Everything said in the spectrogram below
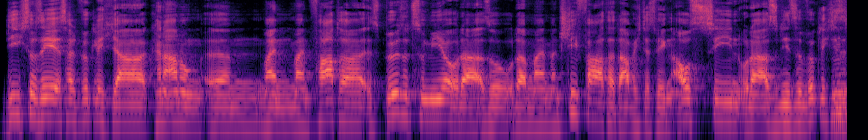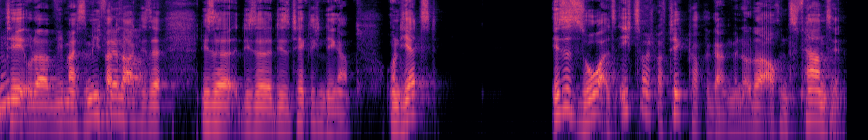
die ich so sehe, ist halt wirklich, ja, keine Ahnung, ähm, mein, mein Vater ist böse zu mir oder also oder mein, mein Stiefvater darf ich deswegen ausziehen oder also diese wirklich diese mhm. T oder wie meinst du Mietvertrag, genau. diese, diese, diese, diese täglichen Dinger. Und jetzt ist es so, als ich zum Beispiel auf TikTok gegangen bin oder auch ins Fernsehen,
